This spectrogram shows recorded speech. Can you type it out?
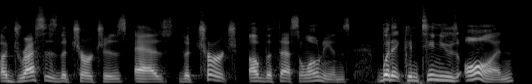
addresses the churches as the church of the Thessalonians, but it continues on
